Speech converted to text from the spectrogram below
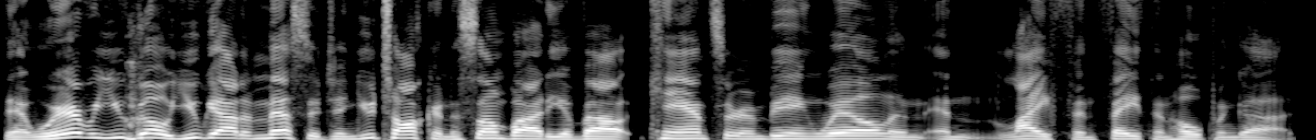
that wherever you go you got a message and you're talking to somebody about cancer and being well and, and life and faith and hope in God.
